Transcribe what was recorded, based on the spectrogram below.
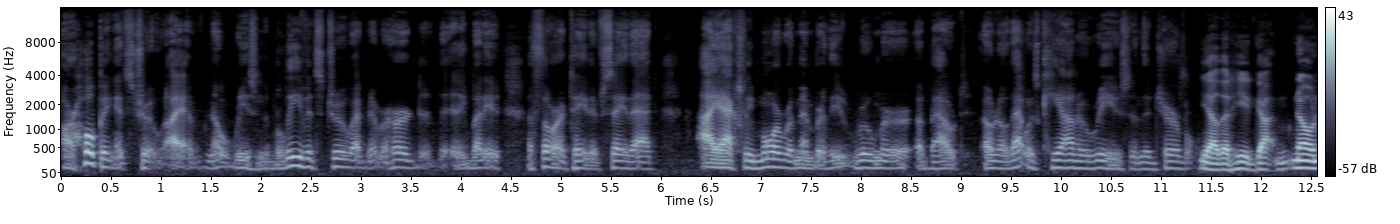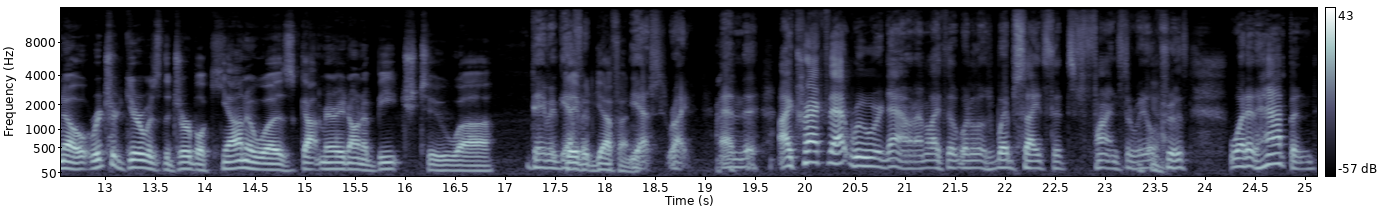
are hoping it's true. I have no reason to believe it's true. I've never heard anybody authoritative say that. I actually more remember the rumor about, oh no, that was Keanu Reeves and the gerbil. Yeah, that he had gotten, no, no, Richard Gere was the gerbil. Keanu was, got married on a beach to uh, David Geffen. David Geffen. Yes, right. And uh, I tracked that rumor down. I'm like the, one of those websites that finds the real truth. What had happened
